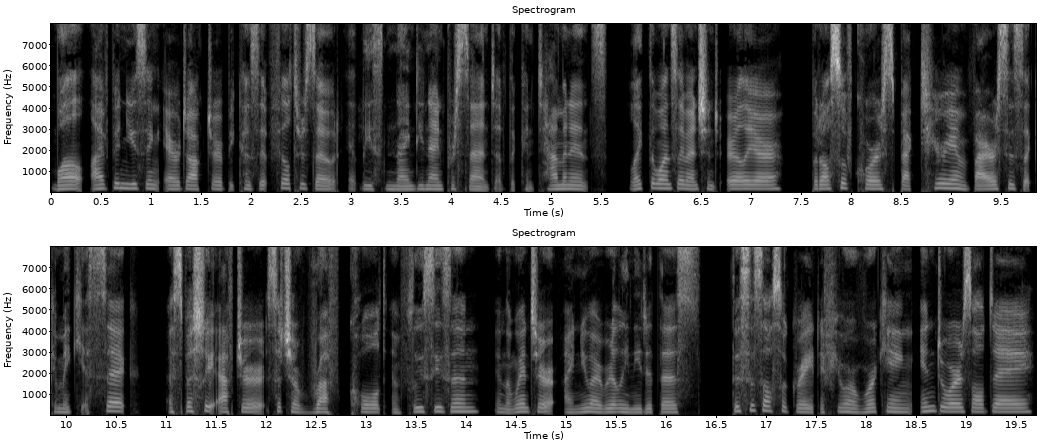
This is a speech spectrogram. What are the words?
Well, I've been using Air Doctor because it filters out at least 99% of the contaminants, like the ones I mentioned earlier, but also, of course, bacteria and viruses that can make you sick, especially after such a rough cold and flu season in the winter. I knew I really needed this. This is also great if you are working indoors all day,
